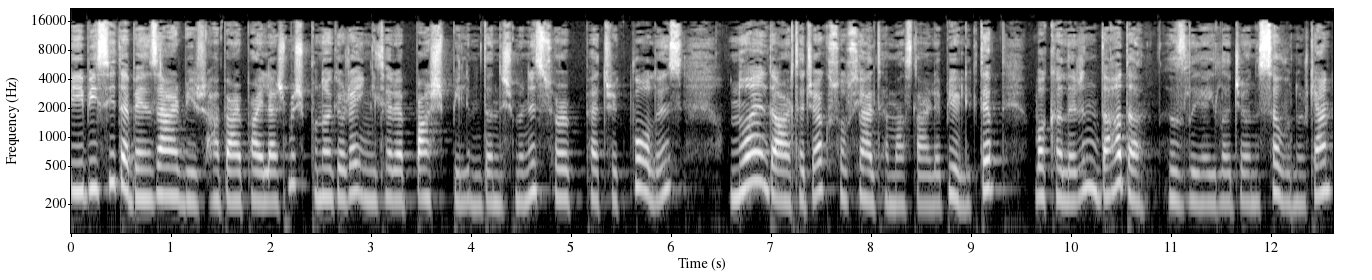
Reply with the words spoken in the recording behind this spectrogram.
BBC de benzer bir haber paylaşmış. Buna göre İngiltere Baş Bilim Danışmanı Sir Patrick Wallace, Noel'de artacak sosyal temaslarla birlikte vakaların daha da hızlı yayılacağını savunurken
